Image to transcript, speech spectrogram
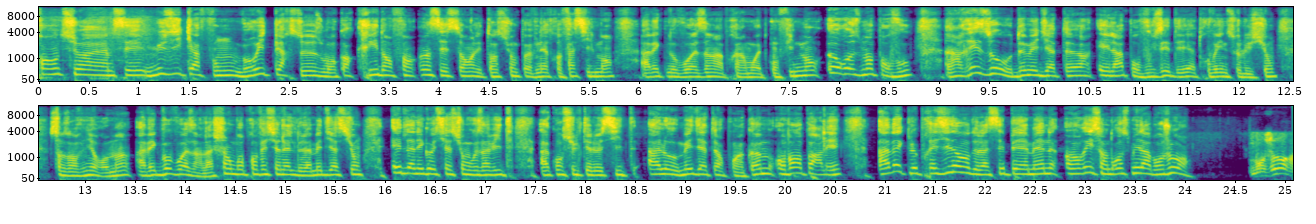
8h30 sur RMC, musique à fond, bruit de perceuse ou encore cris d'enfants incessants. Les tensions peuvent naître facilement avec nos voisins après un mois de confinement. Heureusement pour vous, un réseau de médiateurs est là pour vous aider à trouver une solution sans en venir aux mains avec vos voisins. La Chambre professionnelle de la médiation et de la négociation vous invite à consulter le site allomédiateur.com. On va en parler avec le président de la CPMN, Henri Sandros-Mila. Bonjour. Bonjour.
